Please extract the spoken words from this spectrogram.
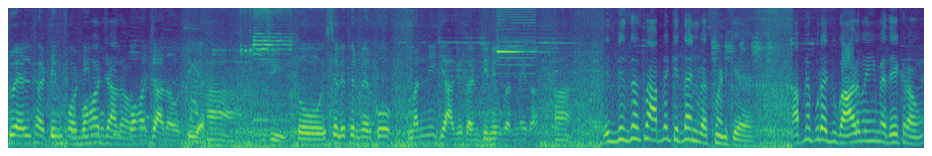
12 13 14 बहुत ज़्यादा बहुत ज़्यादा होती है। हाँ। जी। तो इसलिए फिर मेरे को मन नहीं किया आगे कंटिन्यू करने का। हाँ। इस बिज़नेस में आपने कितना इन्वेस्टमेंट किया है? आपने पूरा जुगाड़ में ही मैं देख रहा हूँ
